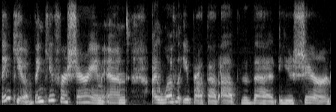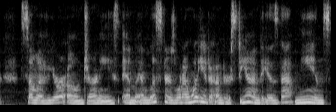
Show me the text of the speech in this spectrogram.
Thank you. Thank you for sharing. And I love that you brought that up, that you shared some of your own journeys. And, and listeners, what I want you to understand is that means,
